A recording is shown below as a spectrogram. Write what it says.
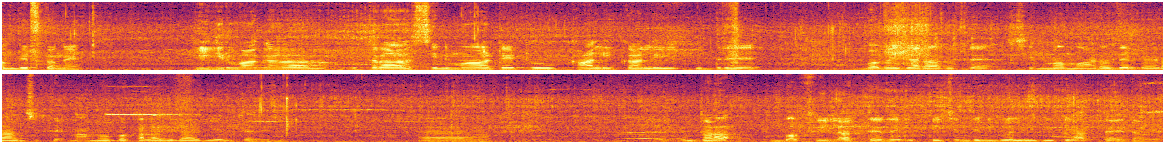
ಬಂದಿರ್ತಾನೆ. ಹೀಗಿರುವಾಗ ಈ ಥರ ಸಿನಿಮಾ ಥೇಟ್ರು ಖಾಲಿ ಖಾಲಿ ಇದ್ದರೆ ತುಂಬ ಬೇಜಾರಾಗುತ್ತೆ. ಸಿನಿಮಾ ಮಾಡೋದೇ ಬೇಡ ಅನಿಸುತ್ತೆ. ನಾನು ಒಬ್ಬ ಕಲಾವಿದ ಆಗಿ ಹೇಳ್ತಾ ಇದ್ದೀನಿ. ಒಂಥರ ತುಂಬ ಫೀಲ್ ಆಗ್ತಾ ಇದೆ. ಇತ್ತೀಚಿನ ದಿನಗಳಲ್ಲಿ ಈ ರೀತಿ ಆಗ್ತಾ ಇದ್ದಾವೆ.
